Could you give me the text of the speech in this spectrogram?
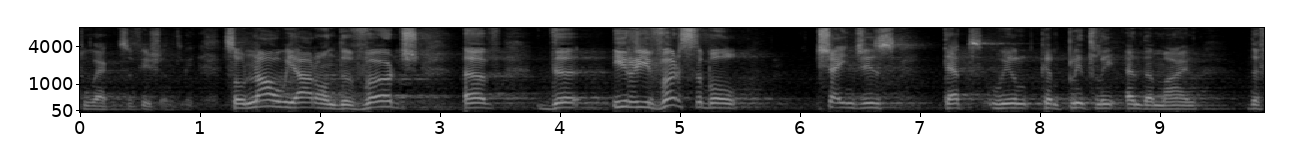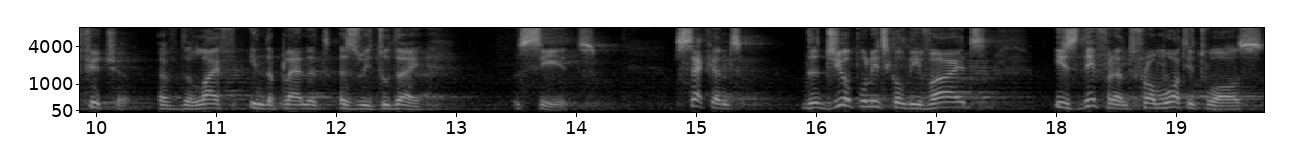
to act sufficiently. So now we are on the verge of the irreversible changes that will completely undermine the future of the life in the planet as we today see it. Second, the geopolitical divide is different from what it was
